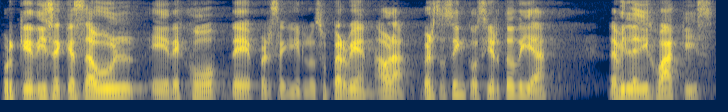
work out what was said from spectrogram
porque dice que Saúl eh, dejó de perseguirlo. Súper bien. Ahora, verso 5, cierto día, David le dijo a Aquis,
